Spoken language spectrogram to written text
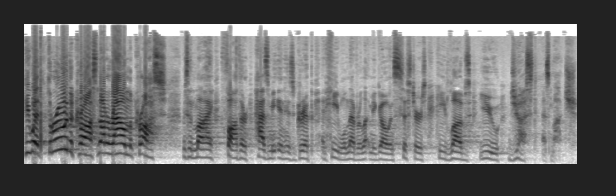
He went through the cross, not around the cross. He said, My Father has me in his grip, and he will never let me go. And sisters, he loves you just as much.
